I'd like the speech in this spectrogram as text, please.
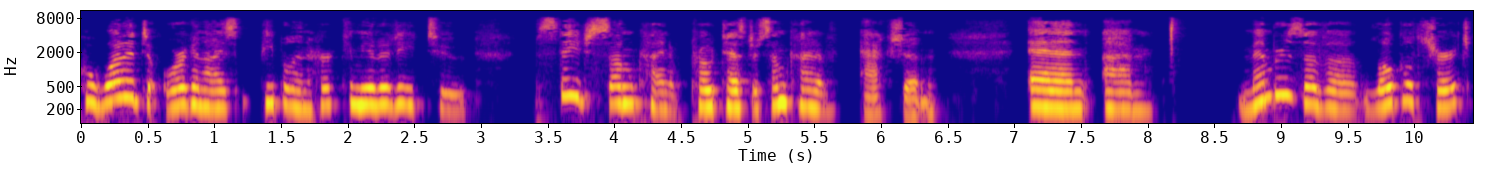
who wanted to organize people in her community to stage some kind of protest or some kind of action. And um, members of a local church,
